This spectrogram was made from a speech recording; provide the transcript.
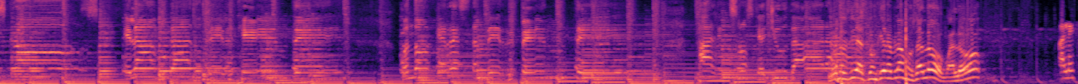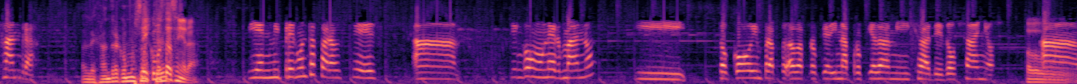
Alex Cross, el abogado de la gente. Cuando te arrestan de repente, Alex Cross te ayudará. Buenos días, ¿con quién hablamos? ¿Aló? ¿Aló? Alejandra. Alejandra, ¿cómo está Sí, ¿cómo usted? está, señora? Bien, mi pregunta para usted es, ah, tengo un hermano y tocó apropia- inapropiada a mi hija de dos años. Oh. Ah,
